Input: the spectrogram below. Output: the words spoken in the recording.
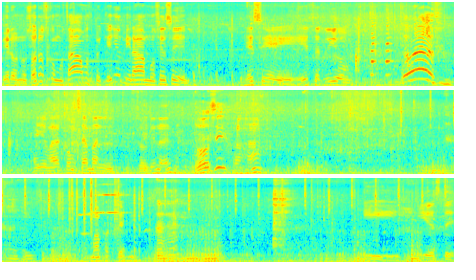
pero nosotros como estábamos pequeños mirábamos ese, ese, ese río. Ahí va, ¿cómo se llama el sobrino ese? Oh, sí. Ajá. Ahí, ahí se pone. Mapa técnico. Ajá. Y, y este,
